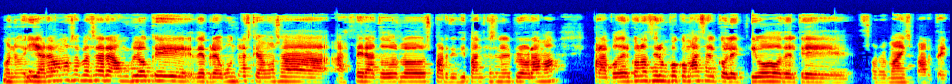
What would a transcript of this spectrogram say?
Bueno, y ahora vamos a pasar a un bloque de preguntas que vamos a hacer a todos los participantes en el programa para poder conocer un poco más el colectivo del que formáis parte,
